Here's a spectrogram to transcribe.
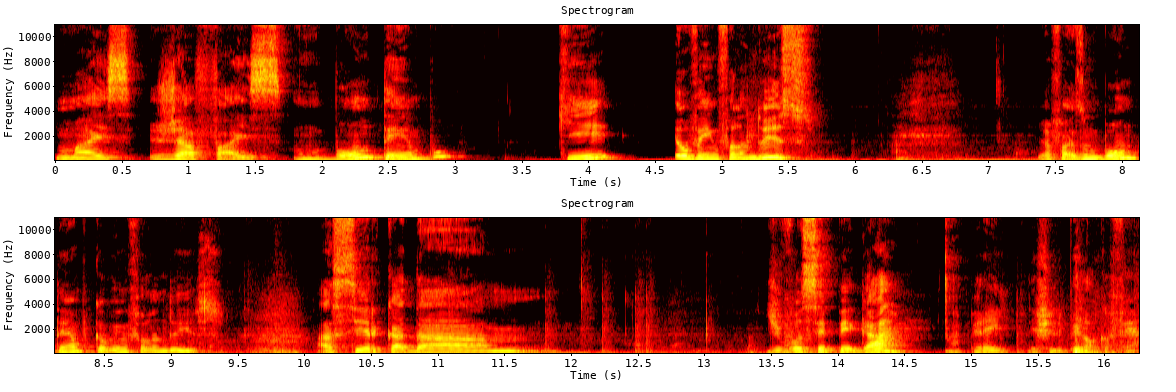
mas já faz um bom tempo que eu venho falando isso. Já faz um bom tempo que eu venho falando isso. Acerca da. de você pegar. Ah, peraí, deixa ele pegar o café.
